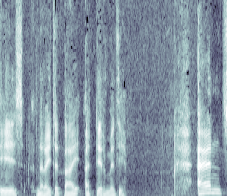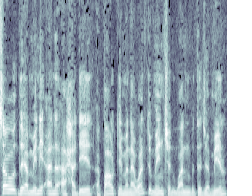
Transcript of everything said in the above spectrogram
is narrated by At-Tirmidhi. And so there are many other hadith about him and I want to mention one with the Jamil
